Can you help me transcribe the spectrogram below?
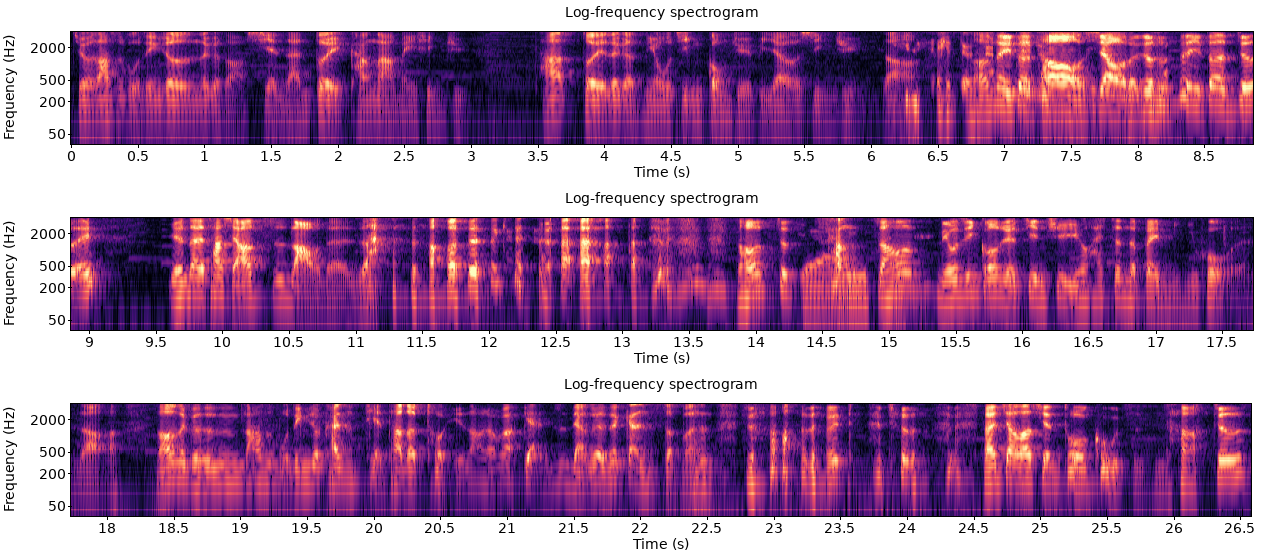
就拉斯普丁就是那个什么显然对康纳没兴趣。他对这个牛津公爵比较有兴趣，你知道吗？然后那一段超好笑的，就是那一段就是哎，原来他想要吃老的，你知道？然后，然后就康，然后牛津公爵进去以后还真的被迷惑了，你知道吗？然后那个人拉斯普丁就开始舔他的腿，然后要不要干？这两个人在干什么？知道吗？就他叫他先脱裤子，你知道吗？就是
